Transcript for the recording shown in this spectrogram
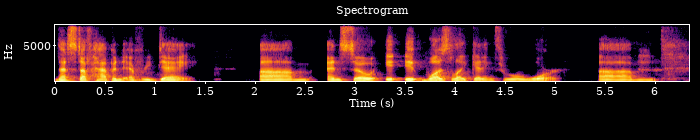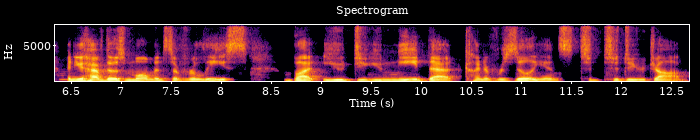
that stuff happened every day um, and so it, it was like getting through a war um, and you have those moments of release but you do you need that kind of resilience to, to do your job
